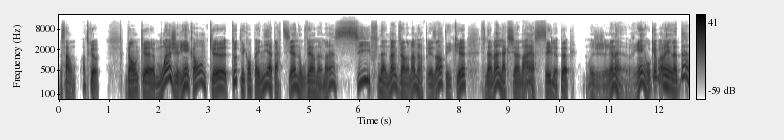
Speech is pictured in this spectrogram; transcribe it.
Me semble. En tout cas, donc, moi, moi, j'ai rien contre que toutes les compagnies appartiennent au gouvernement si finalement le gouvernement me représente et que finalement l'actionnaire, c'est le peuple. Moi, j'ai rien, rien, aucun problème là-dedans.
